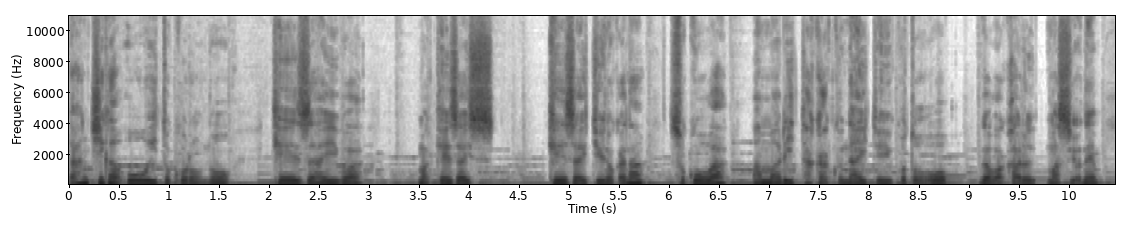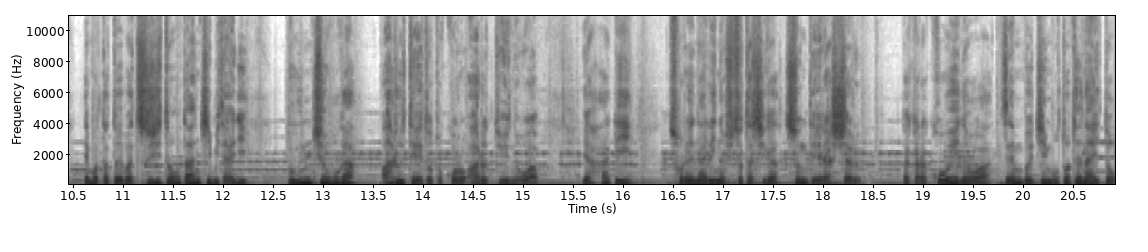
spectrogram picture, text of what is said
団地が多いところの経済は、まあ、経済経済というのかな？そこはあんまり高くないということをが分かりますよね。でも例えば辻堂団地みたいに分譲がある程度ところあるというのはやはりそれなりの人たちが住んでいらっしゃる。だからこういうのは全部地元でないと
